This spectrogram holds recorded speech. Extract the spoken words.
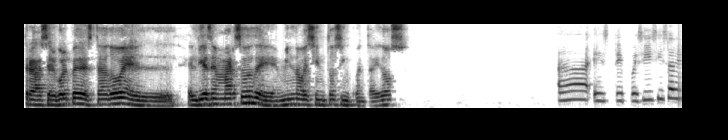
tras el golpe de Estado el, el 10 de marzo de 1952. Ah, este, pues sí, sí sabía.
